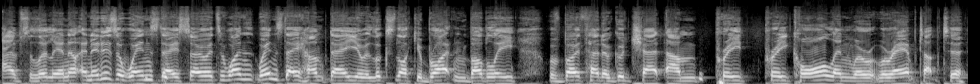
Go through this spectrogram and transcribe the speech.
Absolutely, and, and it is a Wednesday, so it's a Wednesday hump day. You, it looks like you're bright and bubbly. We've both had a good chat um, pre pre call, and we're, we're amped up to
